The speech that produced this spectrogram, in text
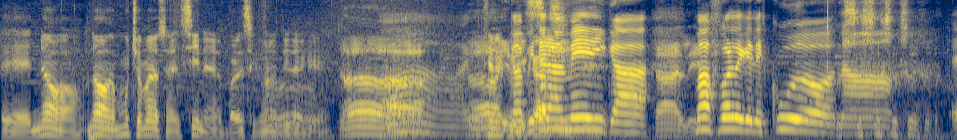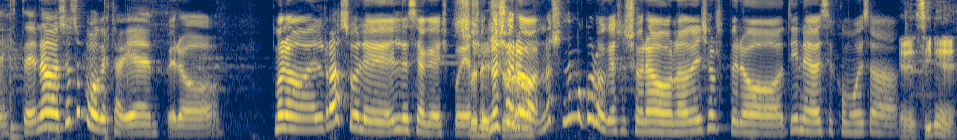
Eh, no, no, mucho menos en el cine. Me parece que uno Oh. tiene que. Ah, Ay, Tiene que Capitán. América. Dale. Más fuerte que el escudo. No. este, no, yo supongo que está bien, pero. Bueno, el Ra suele. Él decía que podía llorar. No lloró. No, me acuerdo que haya llorado con Avengers, pero tiene a veces como esa. ¿En el cine?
